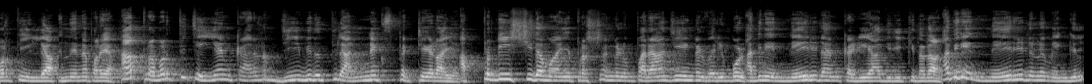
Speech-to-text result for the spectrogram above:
പ്രവൃത്തിയില്ല എന്ന് തന്നെ പറയാം. ആ പ്രവൃത്തി ചെയ്യാൻ കാരണം ജീവിതത്തിൽ അൺഎക്സ്പെക്റ്റഡ് ആയ അപ്രതീക്ഷിതമായ പ്രശ്നങ്ങളും പരാജയങ്ങൾ വരുമ്പോൾ അതിനെ നേരിടാൻ കഴിയാതിരിക്കുന്നതാണ്. അതിനെ നേരിടണമെങ്കിൽ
